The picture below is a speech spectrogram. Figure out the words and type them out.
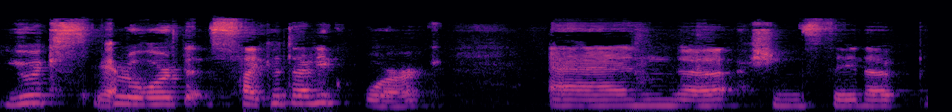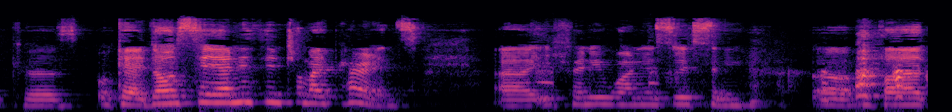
You explored the psychedelic work, and uh, I shouldn't say that because okay, don't say anything to my parents uh, if anyone is listening. Uh, but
